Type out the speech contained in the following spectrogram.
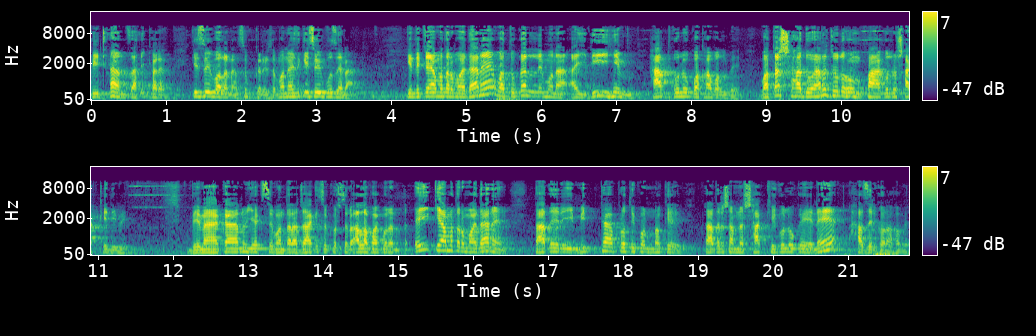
পিঠান যাই করেন। কিছুই বলে না, চুপ করেছে মনে হয় কিছুই বুঝে না। কিন্তু কেয়ামতের ময়দানে, ওয়াতুকাল্লিমুনা আইদিহিম, হাতগুলো কথা বলবে। ওয়াতার সাহাদু আর জলহুম পা গুলো সাক্ষী দিবে। বেমা কানু ইয়াকসিবন তারা যা কিছু করছিল, আল্লাহ পাক বলেন, এই কেয়ামতের ময়দানে তাদের এই মিথ্যা প্রতিপন্নকে তাদের সামনে সাক্ষীগুলোকে এনে হাজির করা হবে।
